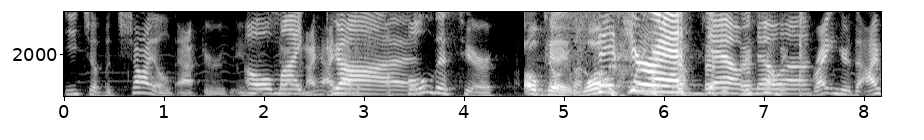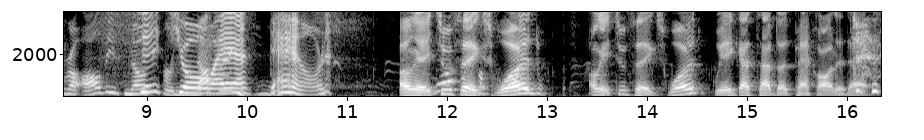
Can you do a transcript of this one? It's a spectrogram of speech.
each of the child actors in Oh the show. my and I, I have a, God. a full list here. Okay Notes what Sit your ass down, telling me Noah. Right here that I wrote all these notes Sit for your nothing. ass down. Okay, two What things. One, okay, two things. One, we ain't got time to unpack all of that.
